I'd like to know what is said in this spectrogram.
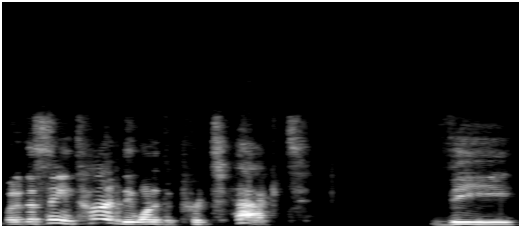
But at the same time, they wanted to protect the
